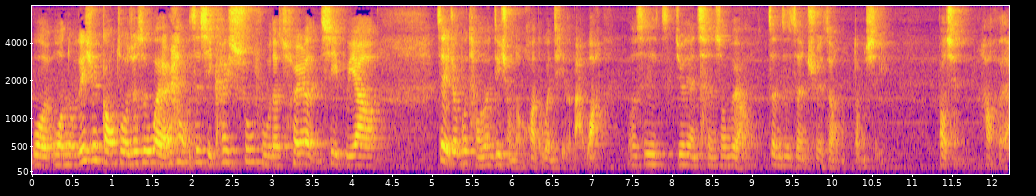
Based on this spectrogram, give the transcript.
我我努力去工作，就是为了让我自己可以舒服的吹冷气，不要这里就不讨论地球暖化的问题了吧？哇，我是有点承受不了政治正确这种东西，抱歉。好，回来，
